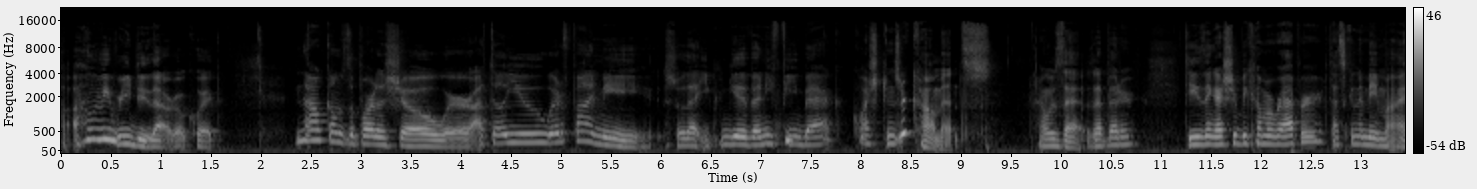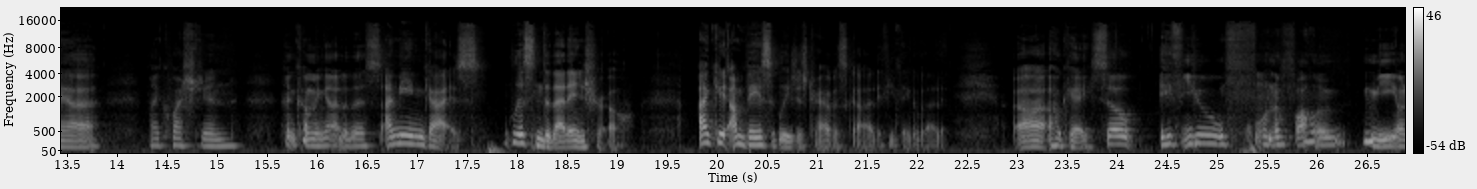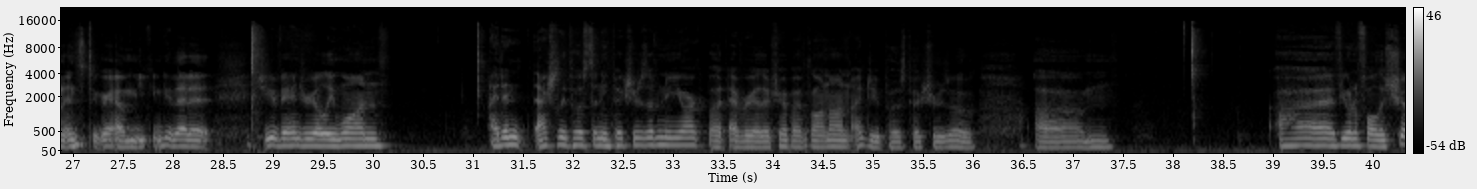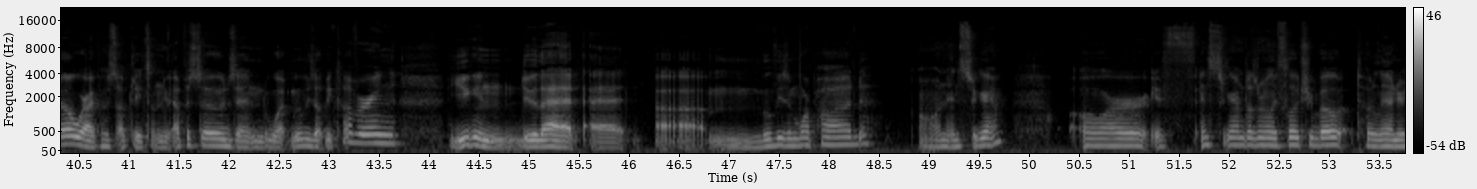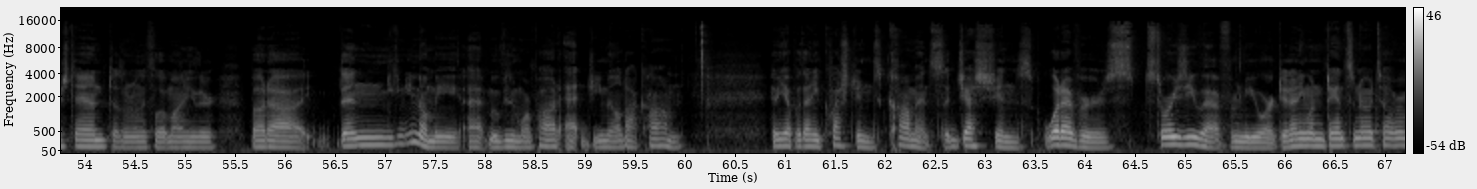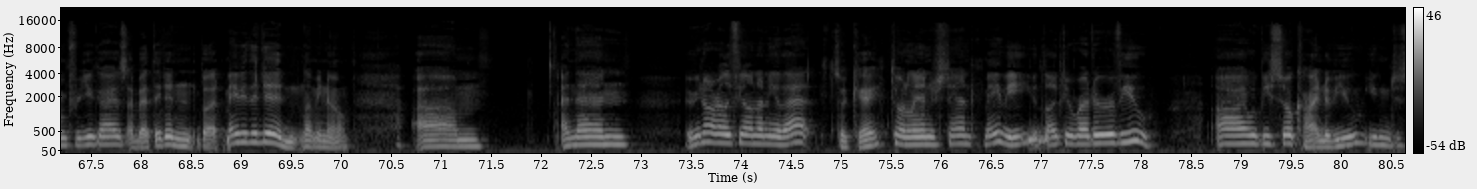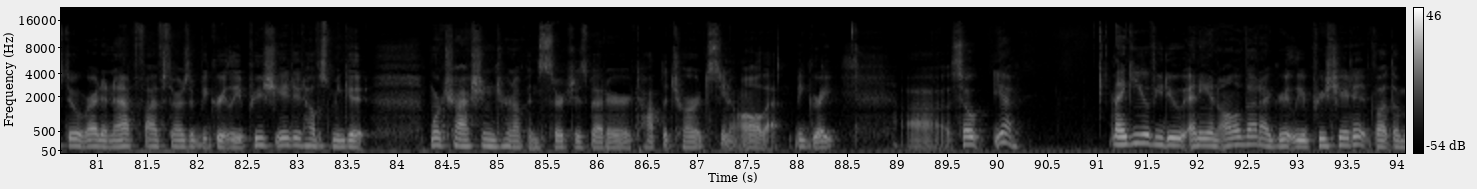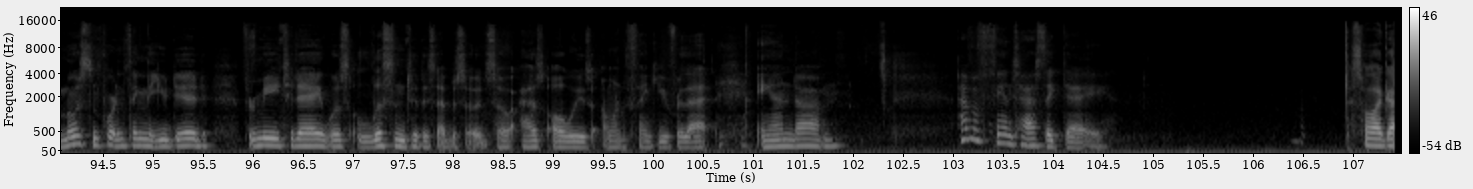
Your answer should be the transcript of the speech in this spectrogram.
let me redo that real quick. Now comes the part of the show where I tell you where to find me so that you can give any feedback, questions, or comments. How was that? Was that better? Do you think I should become a rapper? That's gonna be my uh my question coming out of this. I mean, guys, listen to that intro. I could I'm basically just Travis Scott if you think about it. Uh okay, so if you want to follow me on Instagram, you can do that at Giovandrioli1. I didn't actually post any pictures of New York, but every other trip I've gone on, I do post pictures of um uh, if you want to follow the show where I post updates on new episodes and what movies I'll be covering, you can do that at uh, Movies and More Pod on Instagram. Or if Instagram doesn't really float your boat, totally understand. Doesn't really float mine either. But uh, then you can email me at moviesandmorepod at gmail.com. Hit me up with any questions, comments, suggestions, whatever's stories you have from New York. Did anyone dance in a hotel room for you guys? I bet they didn't, but maybe they did. Let me know. Um, and then, if you're not really feeling any of that, it's okay. Totally understand. Maybe you'd like to write a review. Uh, it would be so kind of you. You can just do it right in app. Five stars would be greatly appreciated. Helps me get more traction, turn up in searches better, top the charts, you know, all that. Be great. Uh, so, yeah. Thank you if you do any and all of that. I greatly appreciate it. But the most important thing that you did for me today was listen to this episode. So, as always, I want to thank you for that. And um, have a fantastic day. That's all I got.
